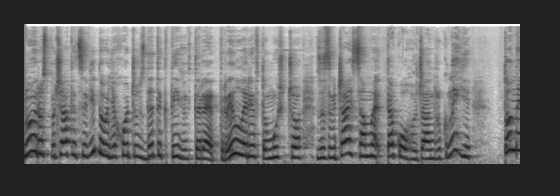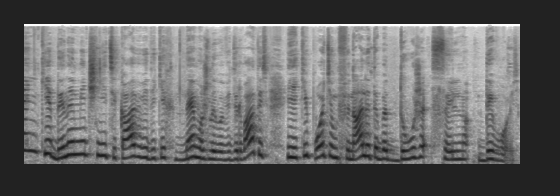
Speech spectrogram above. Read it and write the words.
Ну і розпочати це відео я хочу з детективів трилерів, тому що зазвичай саме такого жанру книги. Тоненькі, динамічні, цікаві, від яких неможливо відірватись, і які потім в фіналі тебе дуже сильно дивують.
